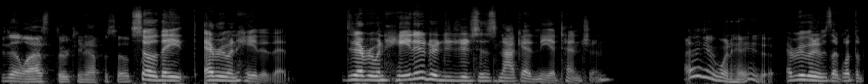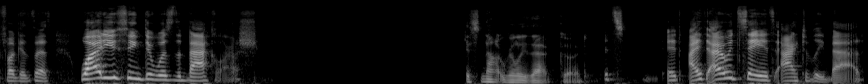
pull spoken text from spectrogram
Didn't it last 13 episodes? So they everyone hated it. Did everyone hate it or did it just not get any attention? I think everyone hated it. Everybody was like, "What the fuck is this?" Why do you think there was the backlash? It's not really that good. It's it. I I would say it's actively bad.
